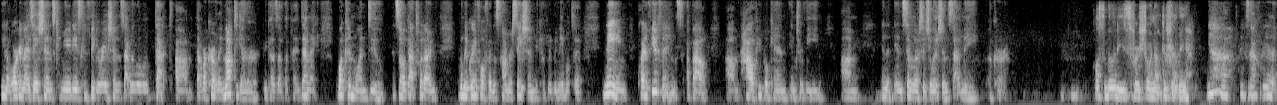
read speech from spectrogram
you know organizations communities configurations that we will that um, that we're currently not together because of the pandemic? What can one do? And so that's what i'm really grateful for this conversation because we've been able to name quite a few things about um, how people can intervene um, in, in similar situations that may occur possibilities for showing up differently yeah exactly it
